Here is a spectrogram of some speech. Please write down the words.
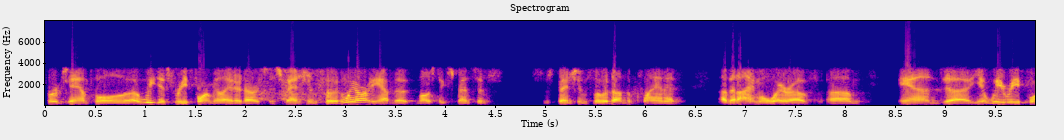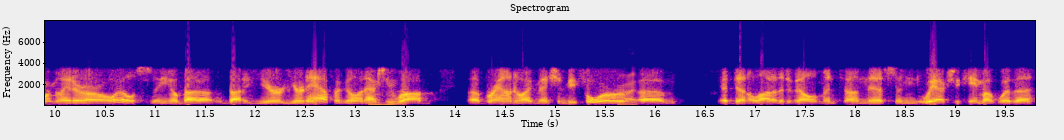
for example, uh, we just reformulated our suspension fluid, and we already have the most expensive suspension fluid on the planet uh, that I'm aware of. Um, and uh, you know, we reformulated our oils, you know, about a, about a year, year and a half ago. And actually, Mhm. Rob uh, Brown, who I mentioned before, Right. um, had done a lot of the development on this, and we actually came up with a,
